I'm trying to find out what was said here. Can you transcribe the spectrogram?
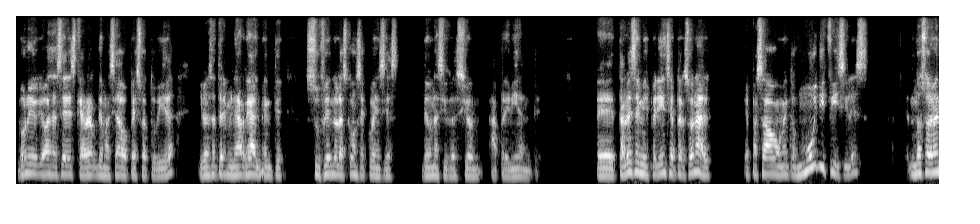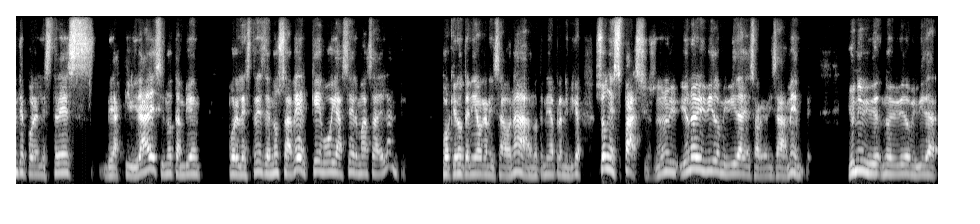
lo único que vas a hacer es cargar demasiado peso a tu vida y vas a terminar realmente sufriendo las consecuencias de una situación apremiante. Eh, tal vez en mi experiencia personal he pasado momentos muy difíciles, no solamente por el estrés de actividades, sino también por el estrés de no saber qué voy a hacer más adelante, porque no tenía organizado nada, no tenía planificado. Son espacios. Yo no, he vivido mi vida desorganizadamente. Yo no he vivido mi vida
